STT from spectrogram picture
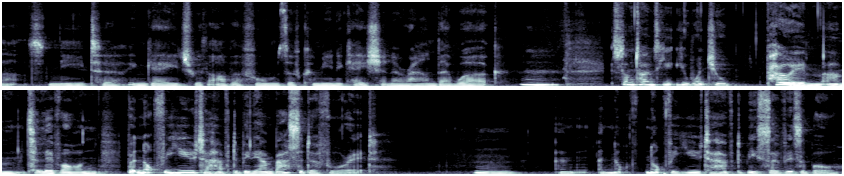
that need to engage with other forms of communication around their work. Mm. Sometimes you, you, want your poem um, to live on, but not for you to have to be the ambassador for it. Mm. And, and not, not for you to have to be so visible.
